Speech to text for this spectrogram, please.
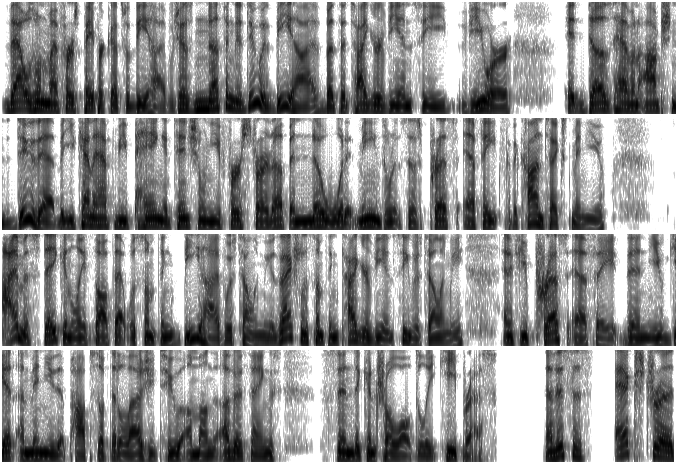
That was one of my first paper cuts with bhyve which has nothing to do with bhyve but the TigerVNC viewer it does have an option to do that, but you kind of have to be paying attention when you first start it up and know what it means when it says press F8 for the context menu. I mistakenly thought that was something bhyve was telling me. It was actually something TigerVNC was telling me. And if you press F8, then you get a menu that pops up that allows you to, among other things, send a Control Alt Delete key press. Now, this is extra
